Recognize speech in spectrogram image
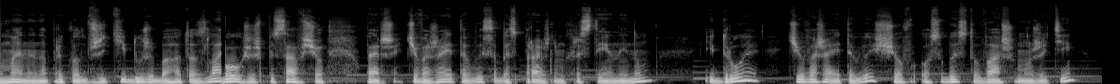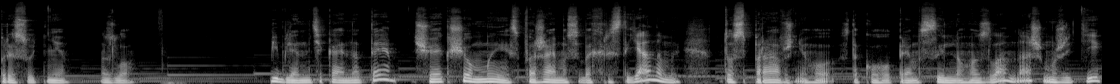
в мене, наприклад, в житті дуже багато зла. Бог же ж писав, що перше, чи вважаєте ви себе справжнім християнином? І друге, чи вважаєте ви, що в особисто вашому житті присутнє зло? Біблія натякає на те, що якщо ми вважаємо себе християнами, то справжнього такого прям сильного зла в нашому житті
